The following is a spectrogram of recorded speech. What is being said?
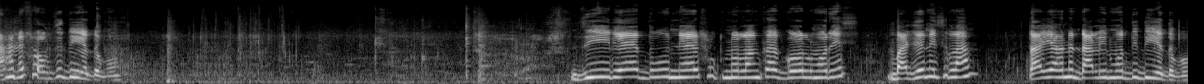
এখানে সবজি দিয়ে দেবো। জিরে দুনে শুকনো লঙ্কা, গোলমরিচ বাজিয়ে নিয়েছিলাম, তাই এখানে ডালির মধ্যে দিয়ে দেবো।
